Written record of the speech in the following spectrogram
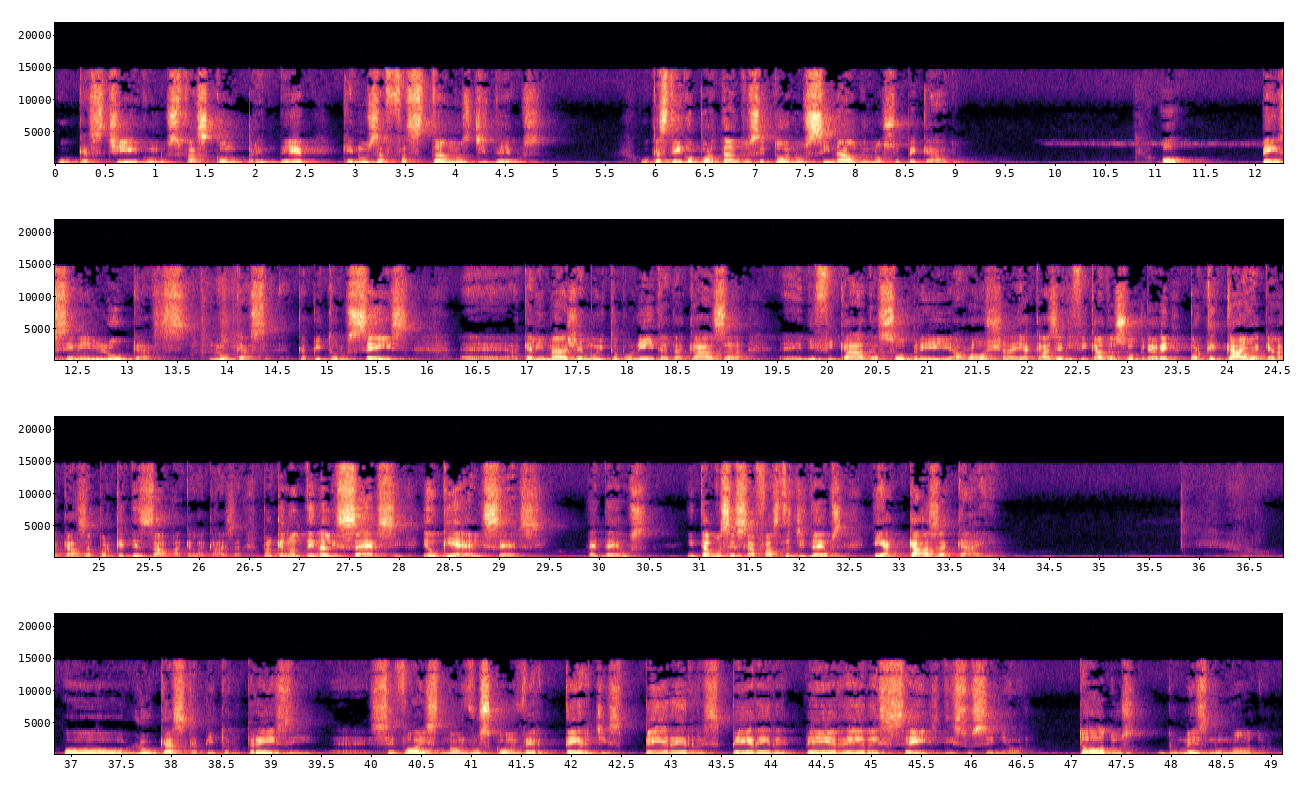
O castigo nos faz compreender que nos afastamos de Deus. O castigo, portanto, se torna o sinal do nosso pecado. Ou pensem em Lucas, Lucas capítulo 6, é, aquela imagem muito bonita da casa edificada sobre a rocha e a casa edificada sobre a areia. Por que cai aquela casa? Por que desaba aquela casa? Porque não tem alicerce. E o que é alicerce? É Deus. Então você se afasta de Deus e a casa cai. O Lucas capítulo 13, eh, se vós não vos converterdes, perereceis, disse o Senhor, todos do mesmo modo.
